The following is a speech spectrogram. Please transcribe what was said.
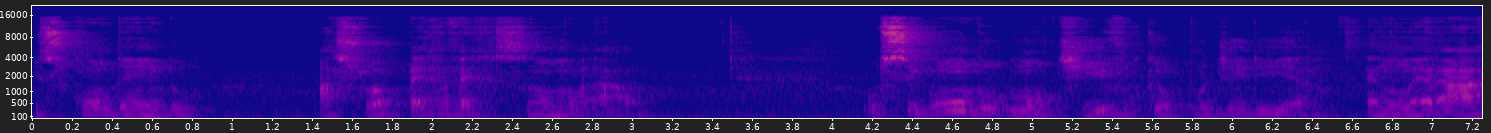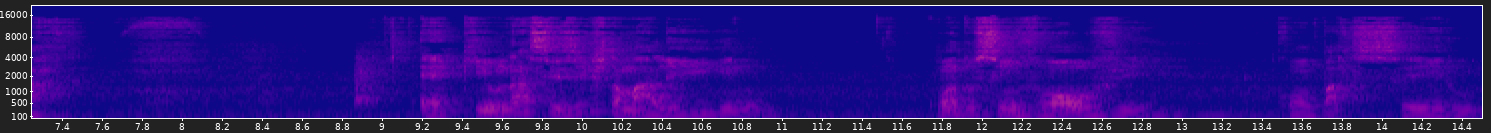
escondendo a sua perversão moral. O segundo motivo que eu poderia enumerar é que o narcisista maligno, quando se envolve com um parceiro,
